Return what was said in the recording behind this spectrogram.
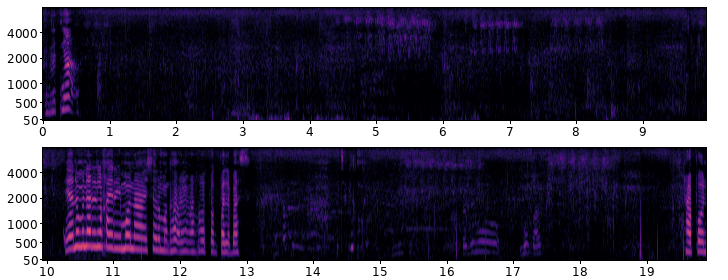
Saglit nga. Eh, ano mo na rin lang kay Raymond na isa na mag-ahot pagpalabas. Saglit. Sabi mo, bukas, Hapon.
